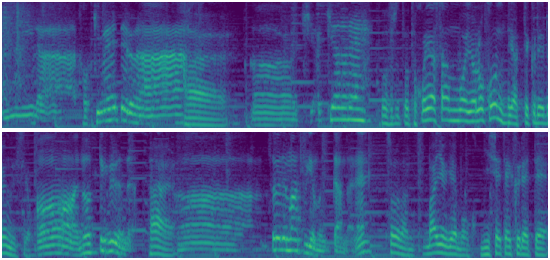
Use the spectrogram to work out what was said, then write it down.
いいなあときめいてるなあはあーキラキラだね。い、そうすると床屋さんも喜んでやってくれるんですよ。ああ乗ってくるんだ。はああそれでまつげもいったんだね。いそうなんです。眉毛も似せてくれて。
